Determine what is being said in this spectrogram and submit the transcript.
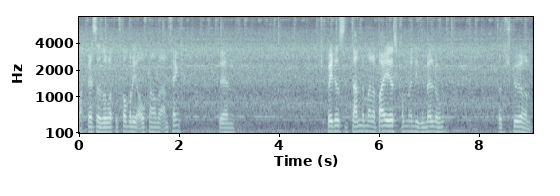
macht besser sowas, bevor man die Aufnahme anfängt. Denn spätestens dann, wenn man dabei ist, kommt dann diese Meldung, das Stören.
